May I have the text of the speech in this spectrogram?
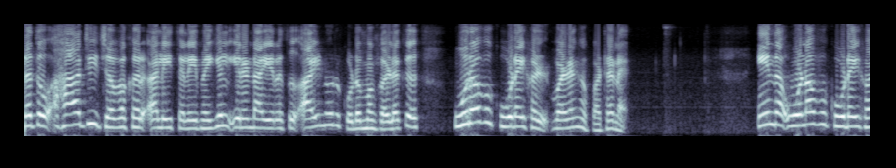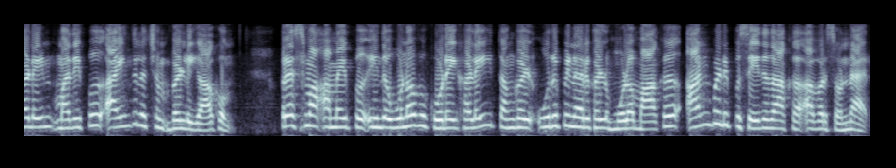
டத்து ஹாஜி ஜவஹர் அலி தலைமையில் இரண்டாயிரத்து ஐநூறு குடும்பங்களுக்கு உறவு கூடைகள் வழங்கப்பட்டன. இந்த உணவு கூடைகளின் மதிப்பு ஐந்து லட்சம் வெள்ளியாகும். பிரஸ்மா அமைப்பு இந்த உணவு கூடைகளை தங்கள் உறுப்பினர்கள் மூலமாக அன்பளிப்பு செய்ததாக அவர் சொன்னார்.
